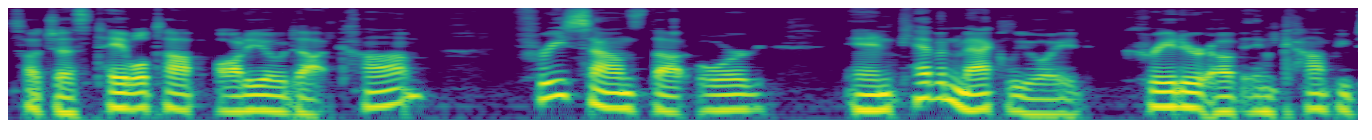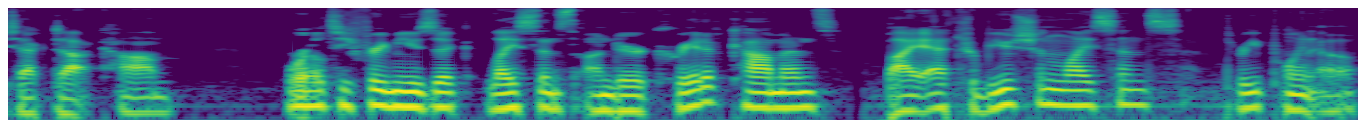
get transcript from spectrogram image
such as tabletopaudio.com, freesounds.org, and Kevin MacLeod, creator of incompetech.com. Royalty free music licensed under Creative Commons by Attribution License oh. 3.0.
